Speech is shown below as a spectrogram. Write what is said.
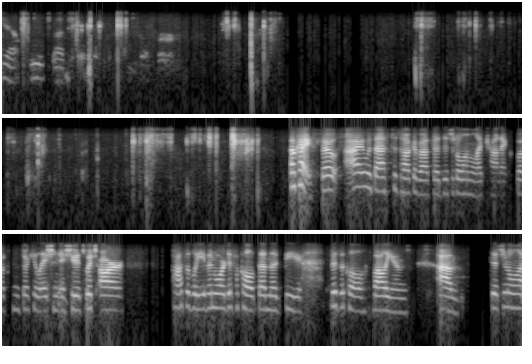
Yeah, Okay, so I was asked to talk about the digital and electronic books and circulation issues, which are possibly even more difficult than the, the physical volumes. Um, digital,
